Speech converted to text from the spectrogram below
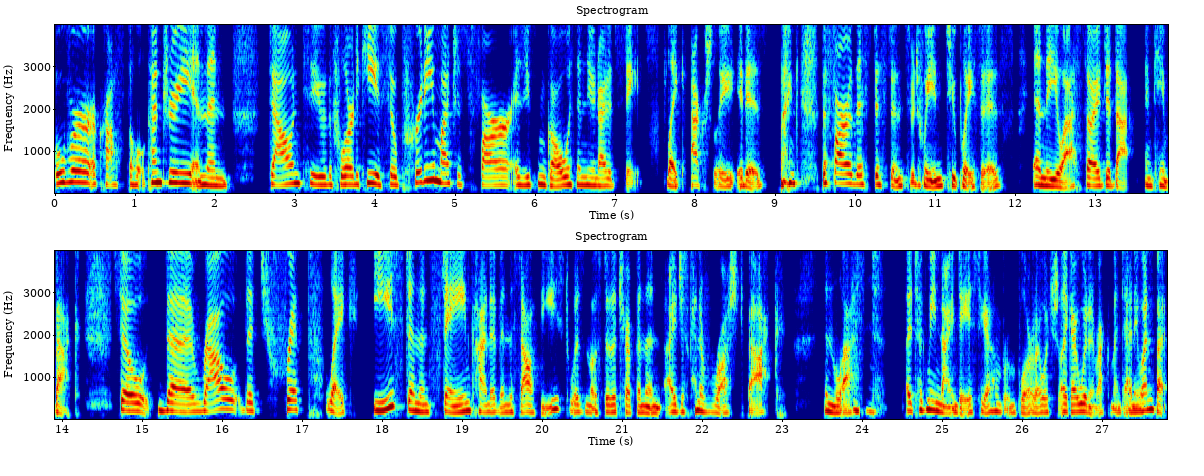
over across the whole country and then down to the Florida Keys. So, pretty much as far as you can go within the United States. Like, actually, it is like the farthest distance between two places in the US. So, I did that and came back. So, the route, the trip, like, east and then staying kind of in the southeast was most of the trip and then i just kind of rushed back in the last mm-hmm. it took me nine days to get home from florida which like i wouldn't recommend to anyone but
